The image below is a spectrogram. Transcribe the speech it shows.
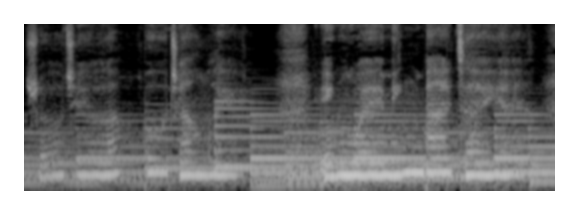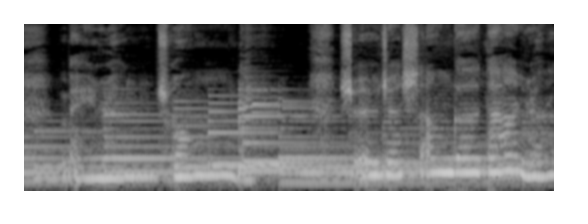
收起了不讲理，因为明白再也没人宠你，试着像个大人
